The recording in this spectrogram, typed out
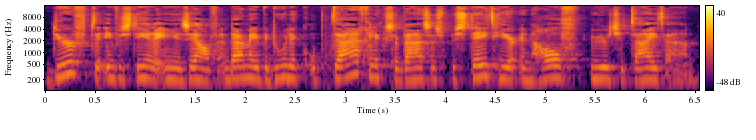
Durf te investeren in jezelf. En daarmee bedoel ik op dagelijkse basis besteed hier een half uurtje tijd aan.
